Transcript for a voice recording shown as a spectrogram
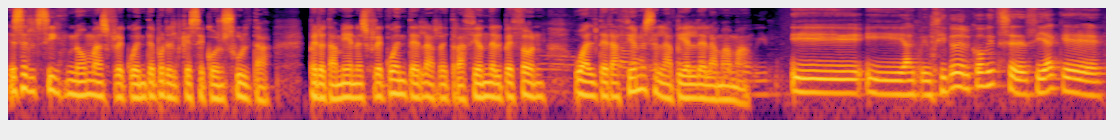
es el signo más frecuente por el que se consulta, pero también es frecuente la retracción del pezón o alteraciones en la piel de la mama. Y, al principio del COVID se decía que,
